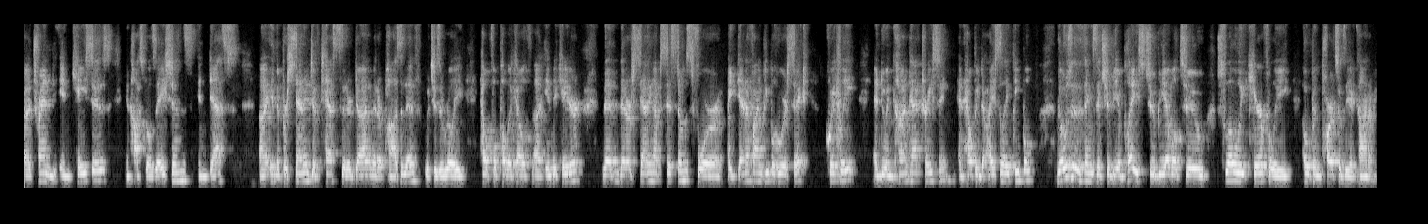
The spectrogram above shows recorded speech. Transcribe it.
uh, trend in cases in hospitalizations in deaths uh, in the percentage of tests that are done that are positive which is a really helpful public health uh, indicator that, that are setting up systems for identifying people who are sick quickly and doing contact tracing and helping to isolate people. Those are the things that should be in place to be able to slowly, carefully open parts of the economy.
